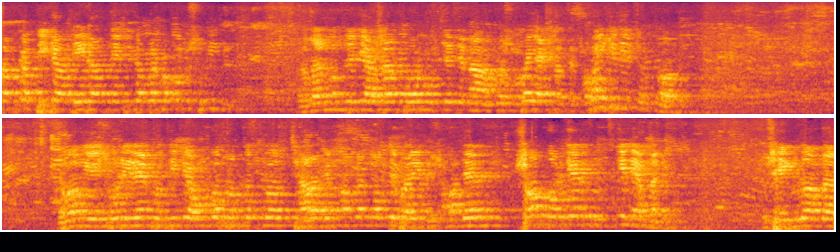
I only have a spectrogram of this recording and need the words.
সবকা বিকাশ এই রাজনীতিটা আমরা কখনো শুনিনি। প্রধানমন্ত্রী যে আসার পর বলছে যে, না, আমরা সবাই একসাথে, সবাইকে নিয়ে চলতে হবে। এবং এই শরীরের প্রতিটি অঙ্গ প্রত্যঙ্গ, ছাড়া জন্য আমরা চলতে পারি। সমাজের সব বর্গের কিনে আমরা তো সেইগুলো আমরা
